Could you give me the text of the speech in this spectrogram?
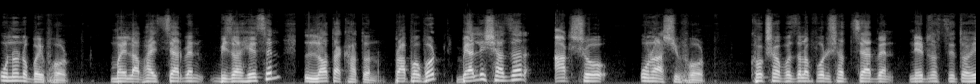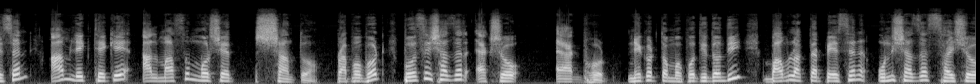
উননব্বই ভোট। মহিলা ভাইস চেয়ারম্যান বিজয় হয়েছেন লতা খাতুন। প্রাপ্য ভোট বিয়াল্লিশ হাজার আটশো উনআশি ভোট। খোকসা উপজেলা পরিষদ চেয়ারম্যান নির্বাচিত হয়েছেন আম লীগ থেকে আল মাসুম মোর্শেদ শান্ত। প্রাপ্য ভোট পঁচিশ হাজার একশো এক ভোট। নিকটতম প্রতিদ্বন্দ্বী বাবুল আক্তার পেয়েছেন উনিশ হাজার ছয়শো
